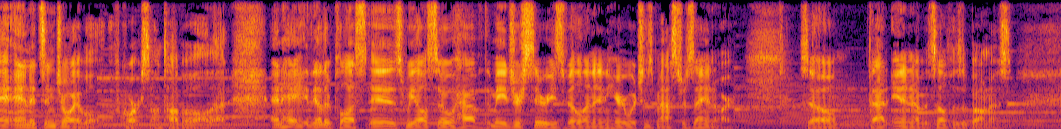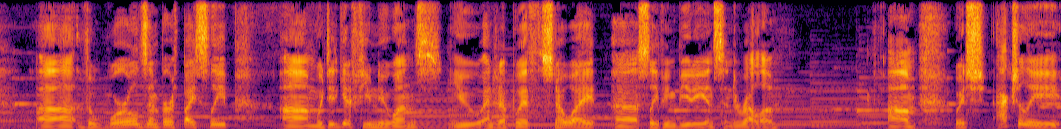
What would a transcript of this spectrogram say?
and it's enjoyable, of course, on top of all that. And hey, the other plus is we also have the major series villain in here, which is Master Xehanort. So that in and of itself is a bonus. Uh, the worlds in Birth by Sleep, um, we did get a few new ones. You ended up with Snow White, uh, Sleeping Beauty, and Cinderella, um, which actually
